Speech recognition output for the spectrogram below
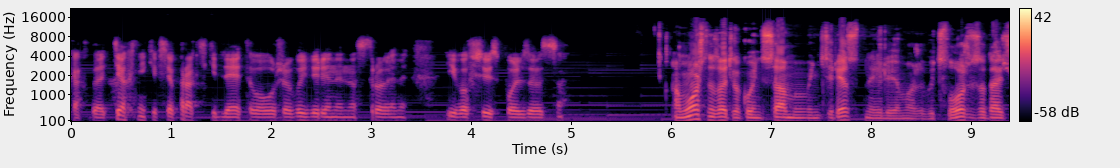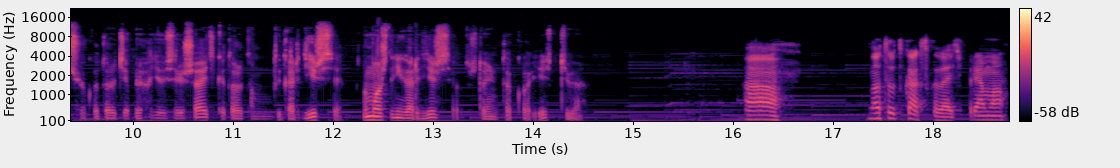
как-то техники, все практики для этого уже выверены, настроены и вовсю используются. А можешь назвать какую-нибудь самую интересную или, может быть, сложную задачу, которую тебе приходилось решать, которой там ты гордишься? Ну, может, и не гордишься, что-нибудь такое есть у тебя? А, ну, тут как сказать, прямо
